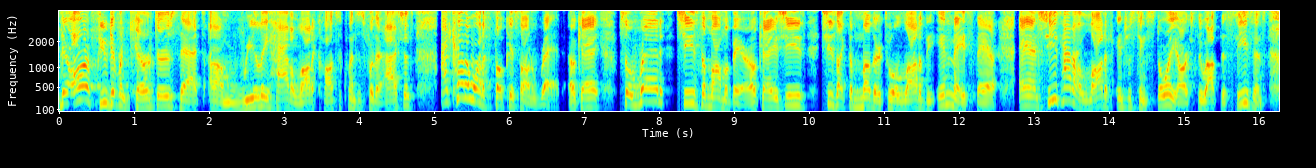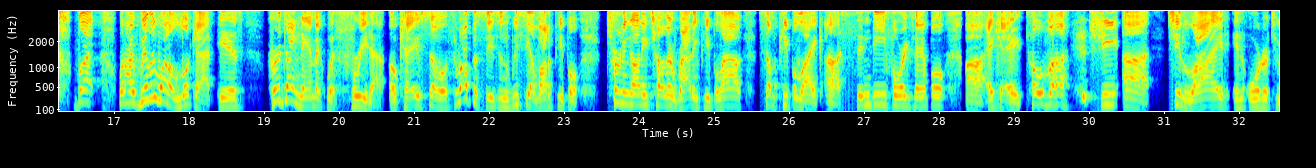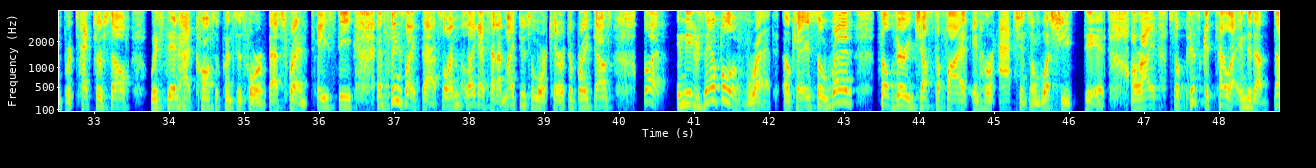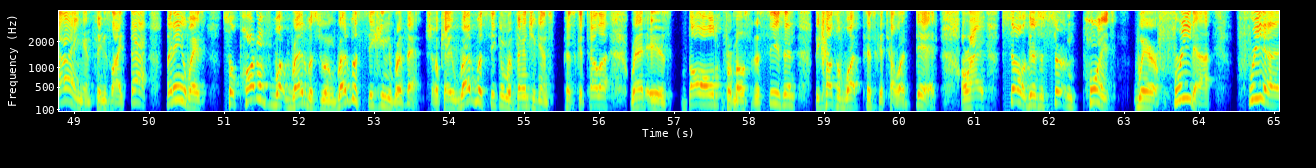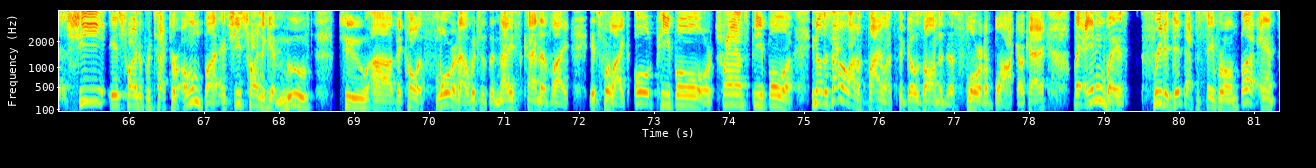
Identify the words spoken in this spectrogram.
there are a few different characters that um, really had a lot of consequences for their actions. I kind of want to focus on Red, okay? So Red, she's the mama bear, okay? She's, she's like the mother to a lot of the inmates there, and she's had a lot of interesting story arcs throughout the seasons. But what I really want to look at is her dynamic with Frieda, okay? So throughout the season, we see a lot of people turning on each other, ratting people out. Some people like uh, Cindy, for example, uh, AKA Tova, she, uh, she lied in order to protect herself, which then had consequences for her best friend, Taystee, and things like that. So I'm, like I said, I might do some more character breakdowns, but in the example of Red, okay, so Red felt very justified in her actions and what she did, all right? So Piscatella ended up dying and things like that. But anyways, so part of what Red was doing, Red was seeking revenge, okay? Red was seeking revenge against Piscatella. Red is bald for most of the season because of what Piscatella did, all right? So there's a certain point where Frieda, Frieda, she is trying to protect her own butt and she's trying to get moved to, uh, they call it Florida, which is the nice kind of like, it's for like old people or trans people. Or, you know, there's not a lot of violence that goes on in this Florida block, okay? But anyways, Frieda did that to save her own butt and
